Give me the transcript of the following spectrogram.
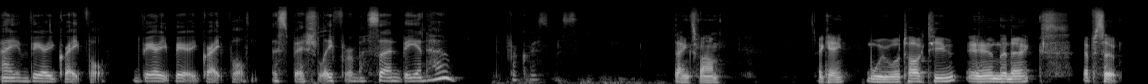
I am very grateful, very, very grateful, especially for my son being home for Christmas. Thanks, Mom. Okay, we will talk to you in the next episode.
